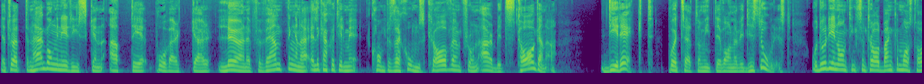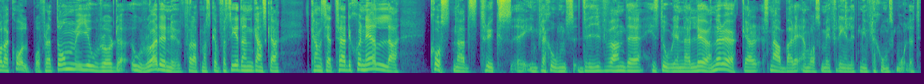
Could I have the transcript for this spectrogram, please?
jag tror att den här gången är risken att det påverkar löneförväntningarna eller kanske till och med kompensationskraven från arbetstagarna direkt på ett sätt som vi inte är vana vid historiskt. Och då är det någonting centralbanken måste hålla koll på för att de är oroade, oroade nu för att man ska få se den ganska kan man säga, traditionella kostnadstrycks inflationsdrivande historien när löner ökar snabbare än vad som är förenligt med inflationsmålet.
